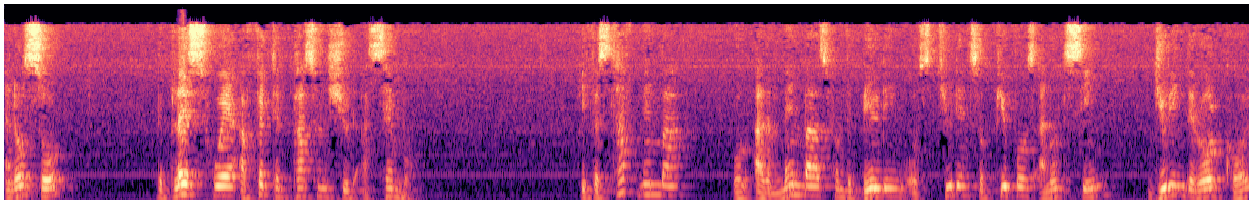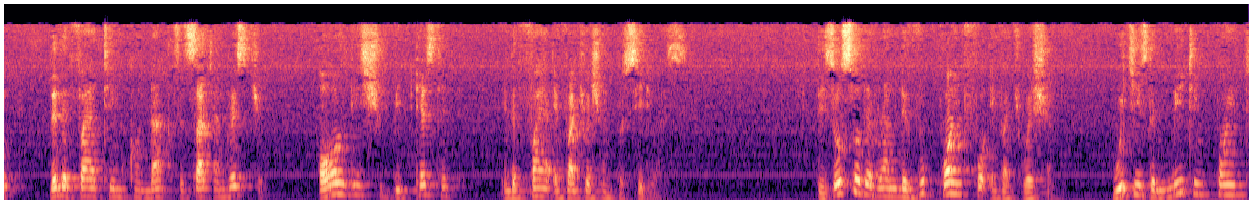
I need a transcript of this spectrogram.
and also the place where affected persons should assemble. If a staff member or other members from the building or students or pupils are not seen during the roll call, then the fire team conducts a search and rescue. All these should be tested in the fire evacuation procedures. There is also the rendezvous point for evacuation, which is the meeting point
